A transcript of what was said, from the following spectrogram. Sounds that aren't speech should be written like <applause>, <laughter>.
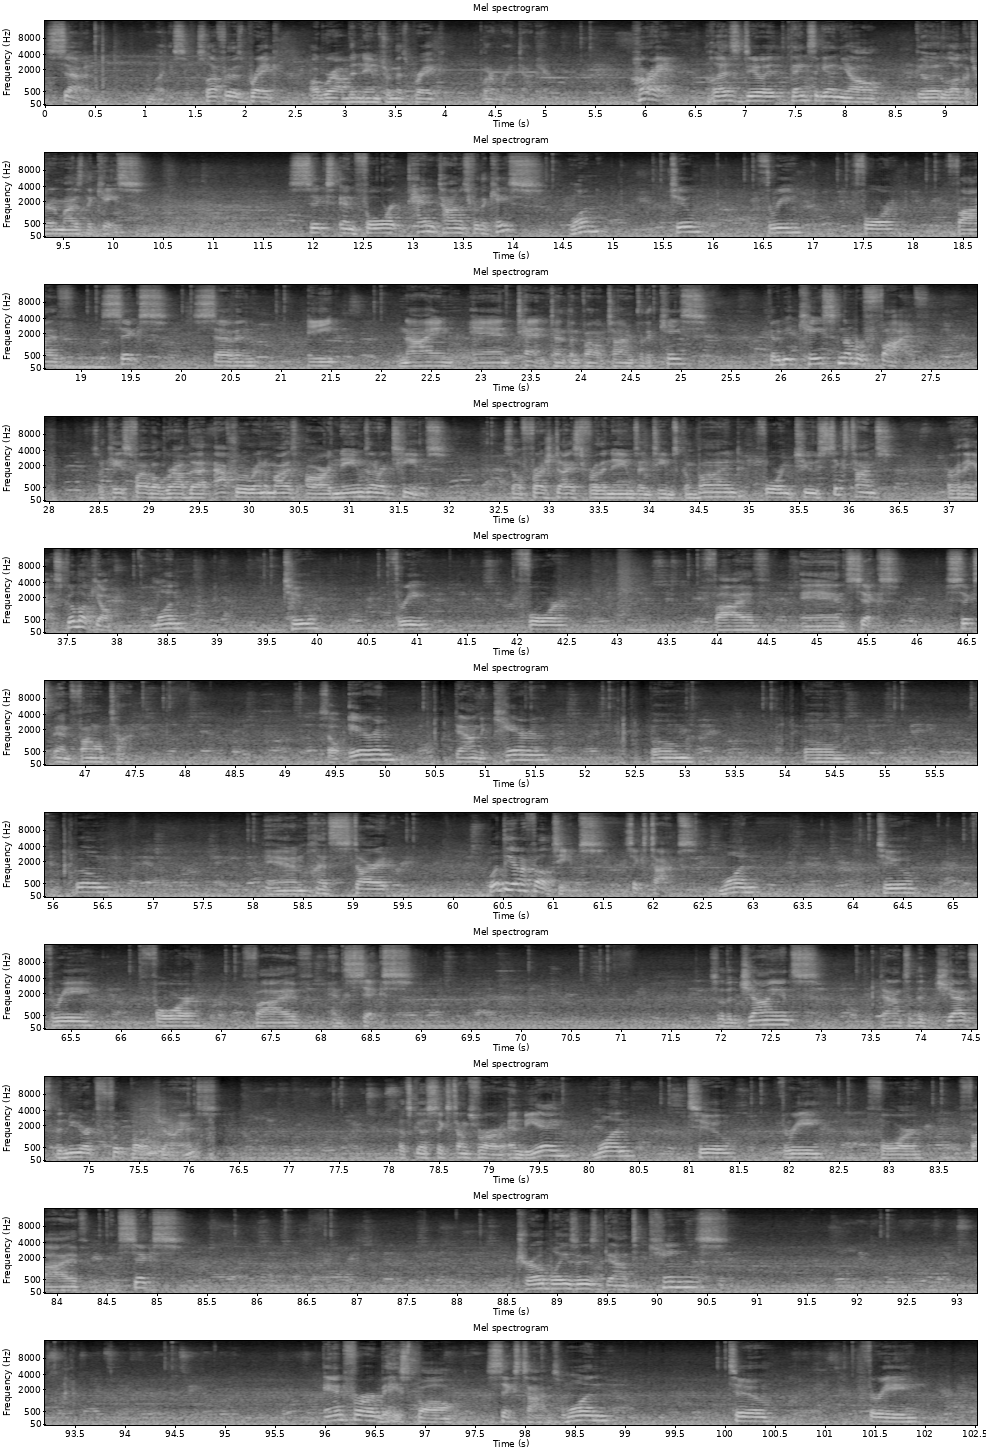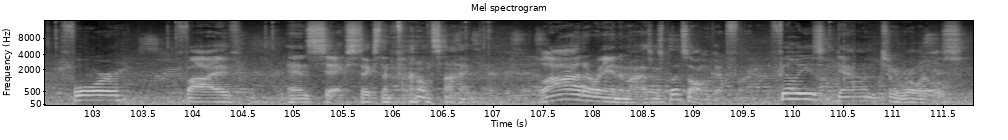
seven in Legacy. So after this break, I'll grab the names from this break, put them right down here. All right, let's do it. Thanks again, y'all. Good luck. Let's randomize the case. Six and four, ten times for the case. One, two, three, four, five, six, seven, eight, nine, and ten. Tenth and final time for the case. Gonna be case number five. So case five, I'll grab that after we randomize our names and our teams. So fresh dice for the names and teams combined. Four and two, six times everything else. Good luck, y'all. One, two, three, four, five, and six. Sixth and final time. So Aaron down to Karen. Boom, boom, boom. And let's start with the NFL teams. Six times. One, two, three, four, five, and six. So the Giants down to the Jets, the New York football Giants. Let's go six times for our NBA. One, two, three, four, five, six. Trailblazers down to Kings. And for our baseball, six times. One, two, three, four, five, and six. Sixth and <laughs> final time. A lot of randomizers, but it's all in good fun. Phillies down to Royals.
